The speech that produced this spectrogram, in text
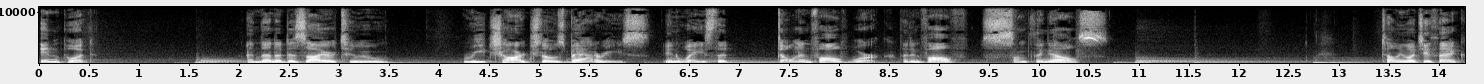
input and then a desire to recharge those batteries in ways that don't involve work, that involve something else. Tell me what you think.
